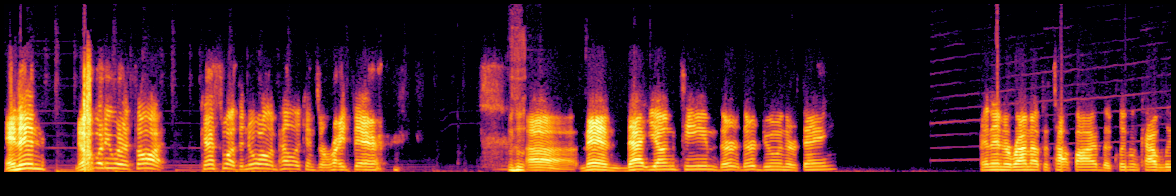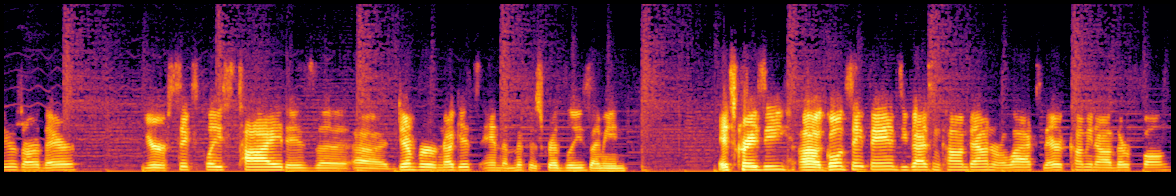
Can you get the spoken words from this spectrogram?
And then nobody would have thought. Guess what? The New Orleans Pelicans are right there. uh, man, that young team, they're they're doing their thing. And then to round out the top five, the Cleveland Cavaliers are there. Your sixth place tied is the uh, Denver Nuggets and the Memphis Grizzlies. I mean, it's crazy. Uh, Golden State fans, you guys can calm down and relax. They're coming out of their funk.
